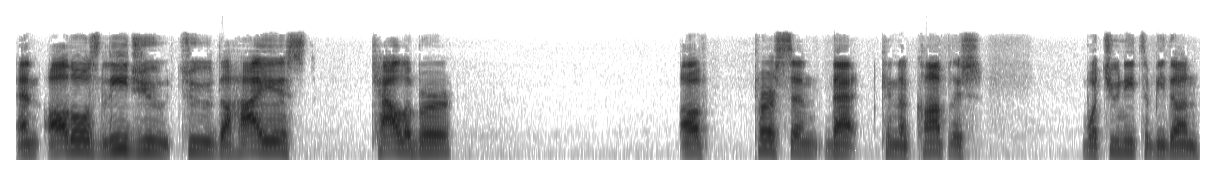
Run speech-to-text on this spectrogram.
and all those lead you to the highest caliber of person that can accomplish what you need to be done.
